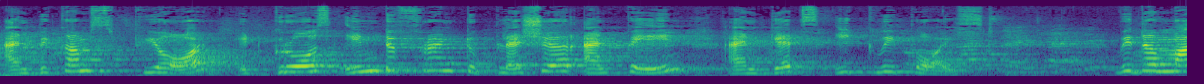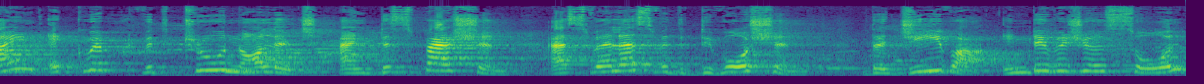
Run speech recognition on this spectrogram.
and becomes pure, it grows indifferent to pleasure and pain and gets equipoised. With a mind equipped with true knowledge and dispassion as well as with devotion, the jiva, individual soul,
